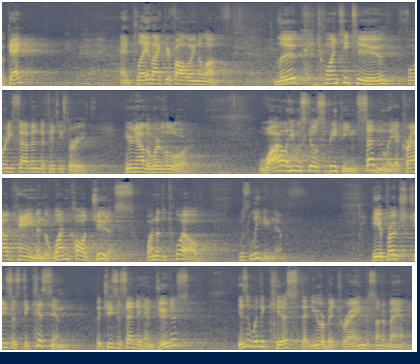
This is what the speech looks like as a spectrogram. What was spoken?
Okay? And play like you're following along. Luke 22, 47 to 53. Hear now the word of the Lord. While he was still speaking, suddenly a crowd came, and the one called Judas, one of the twelve, was leading them. He approached Jesus to kiss him, but Jesus said to him, Judas, is it with a kiss that you are betraying the Son of Man?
